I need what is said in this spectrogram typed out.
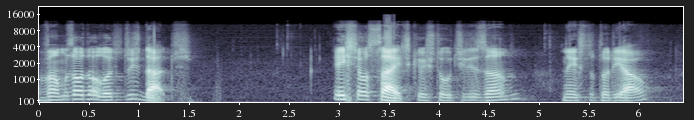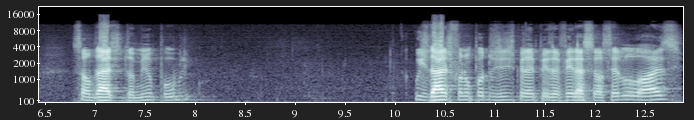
vamos ao download dos dados. Este é o site que eu estou utilizando nesse tutorial. São dados de domínio público. Os dados foram produzidos pela empresa Veracel Celulose.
